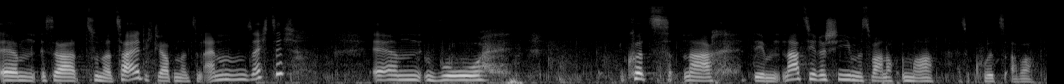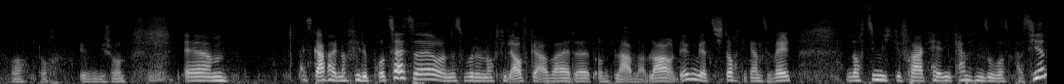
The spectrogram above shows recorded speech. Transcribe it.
ähm, es war zu einer Zeit, ich glaube 1961, ähm, wo kurz nach dem Naziregime, es war noch immer, also kurz, aber ja, doch irgendwie schon, ähm, es gab halt noch viele Prozesse und es wurde noch viel aufgearbeitet und bla bla bla. Und irgendwie hat sich doch die ganze Welt noch ziemlich gefragt, hey, wie kann denn sowas passieren?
